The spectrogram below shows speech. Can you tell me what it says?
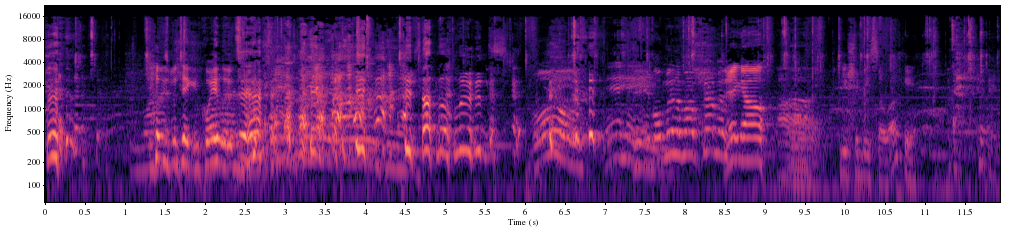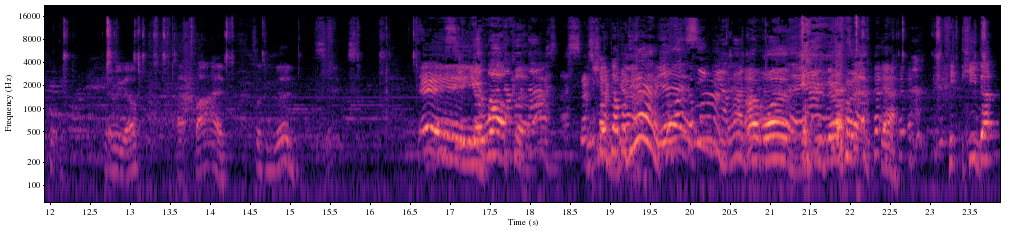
Joey's been taking Quaaludes. He's on the loons. Whoa. Hey. Hey, momentum upcoming. There you go. Uh, you should be so lucky. There we go. At five. It's looking good. Hey, you're Double welcome. I, I, That's You my should double, guy. yeah, Yeah. come on, man. I that. was. You know. Yeah, he he does,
